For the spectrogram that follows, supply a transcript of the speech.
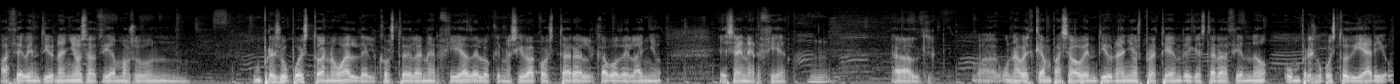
Hace 21 años hacíamos un presupuesto anual del coste de la energía, de lo que nos iba a costar al cabo del año esa energía. Mm. Al una vez que han pasado 21 años, prácticamente hay que estar haciendo un presupuesto diario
